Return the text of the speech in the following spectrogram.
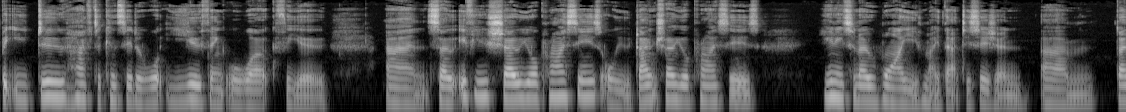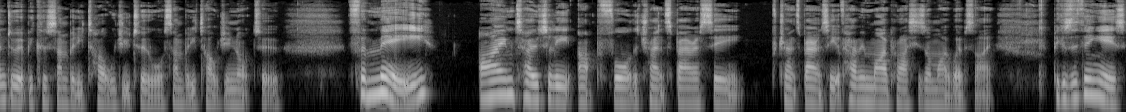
But you do have to consider what you think will work for you. And so if you show your prices or you don't show your prices, you need to know why you've made that decision. Um, don't do it because somebody told you to or somebody told you not to. For me, I'm totally up for the transparency transparency of having my prices on my website. Because the thing is,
